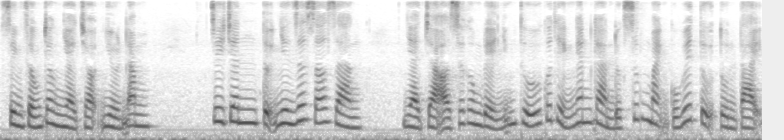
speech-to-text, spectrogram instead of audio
Sinh sống trong nhà trọ nhiều năm, Di chân tự nhiên rất rõ ràng Nhà trọ sẽ không để những thứ có thể ngăn cản được sức mạnh của huyết tự tồn tại,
